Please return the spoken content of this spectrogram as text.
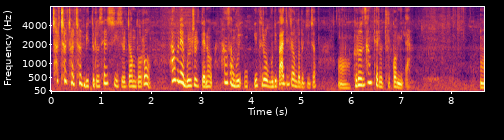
철철철철 밑으로 셀 수 있을 정도로 화분에 물 줄 때는 항상 물, 밑으로 물이 빠질 정도로 주죠. 어, 그런 상태로 둘 겁니다. 어,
